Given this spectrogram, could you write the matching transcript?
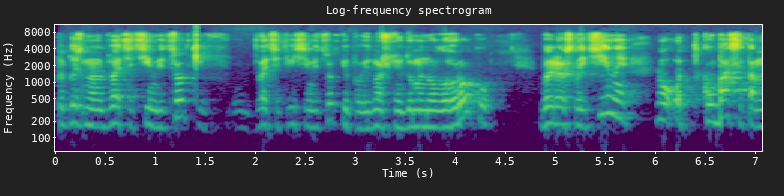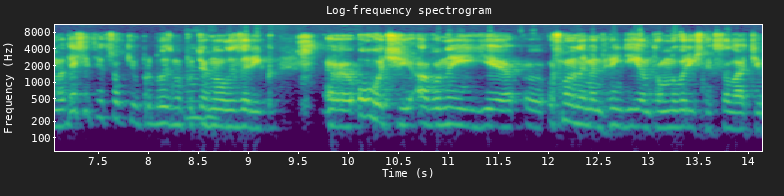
приблизно на 27%, 28% по відношенню до минулого року. Виросли ціни. Ну от ковбаси там на 10% приблизно потягнули за рік. Е, овочі, а вони є е, основним інгредієнтом новорічних салатів.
